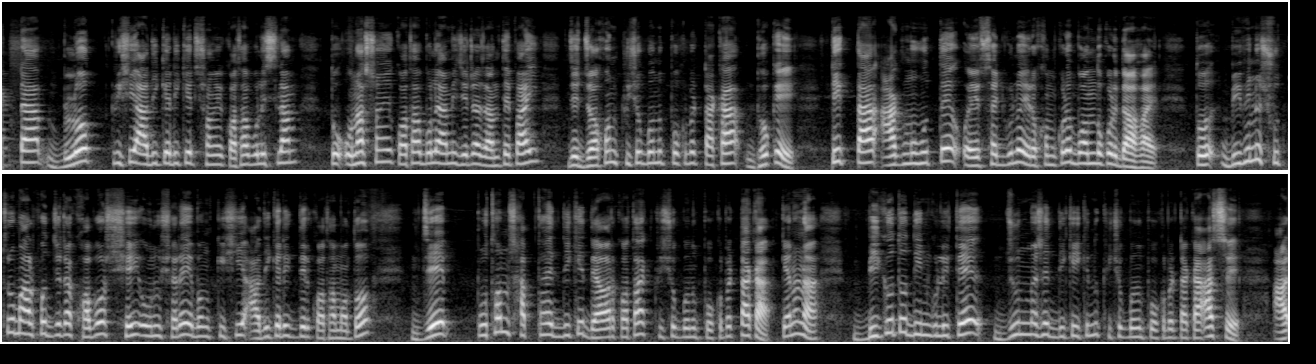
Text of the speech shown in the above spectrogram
একটা ব্লক কৃষি আধিকারিকের সঙ্গে কথা বলেছিলাম। তো ওনার সঙ্গে কথা বলে আমি যেটা জানতে পাই যে যখন কৃষক বন্ধু প্রকল্পের টাকা ঢোকে, ঠিক তার আগ মুহূর্তে ওয়েবসাইটগুলো এরকম করে বন্ধ করে দেওয়া হয়। তো বিভিন্ন সূত্র মারফত যেটা খবর, সেই অনুসারে এবং কৃষি আধিকারিকদের কথা মতো যে প্রথম সপ্তাহের দিকে দেওয়ার কথা কৃষক বন্ধু প্রকল্পের টাকা। কেননা, বিগত দিনগুলিতে জুন মাসের দিকে কিন্তু কৃষক বন্ধু প্রকল্পের টাকা আসে। আর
